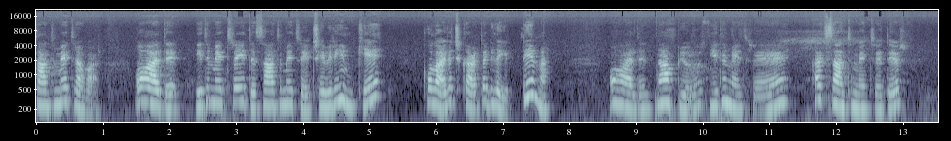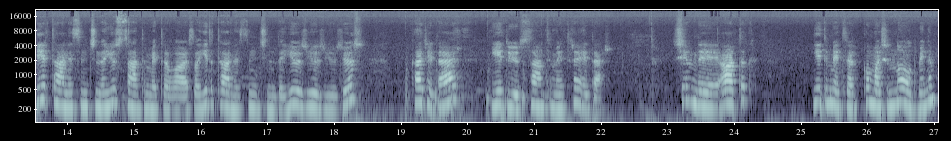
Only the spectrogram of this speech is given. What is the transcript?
santimetre var. O halde 7 metreyi de santimetreye çevireyim ki kolayca çıkartabileyim. Değil mi? O halde ne yapıyoruz? 7 metre kaç santimetredir? Bir tanesinin içinde 100 santimetre varsa 7 tanesinin içinde 100 100 100 100 kaç eder? 700 santimetre eder. Şimdi artık 7 metre kumaşım ne oldu benim?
